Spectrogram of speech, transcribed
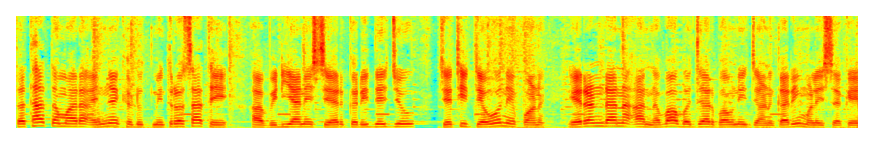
તથા તમારા અન્ય ખેડૂત મિત્રો સાથે આ વિડીયાને શેર કરી દેજો, જેથી તેઓને પણ એરંડાના આ નવા બજાર ભાવની જાણકારી મળી શકે.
